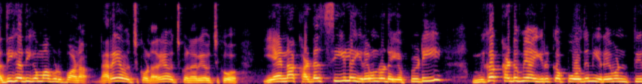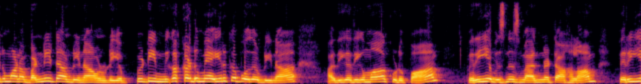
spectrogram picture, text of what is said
அதிக அதிகமாக கொடுப்பானா? நிறைய வச்சுக்கோ நிறைய வச்சுக்கோ நிறைய வச்சுக்கோ. ஏன்னா கடைசியில் இறைவனுடைய பிடி மிக கடுமையாக இருக்க போதுன்னு இறைவன் தீர்மானம் பண்ணிட்டான் அப்படின்னா அவனுடைய பிடி மிக கடுமையாக இருக்க போகுது அப்படின்னா அதிக அதிகமாக கொடுப்பான். பெரிய பிஸ்னஸ் மேக்னெட் ஆகலாம் பெரிய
